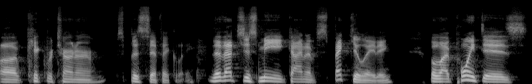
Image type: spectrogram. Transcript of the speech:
a kick returner specifically. That's just me kind of speculating. But my point is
